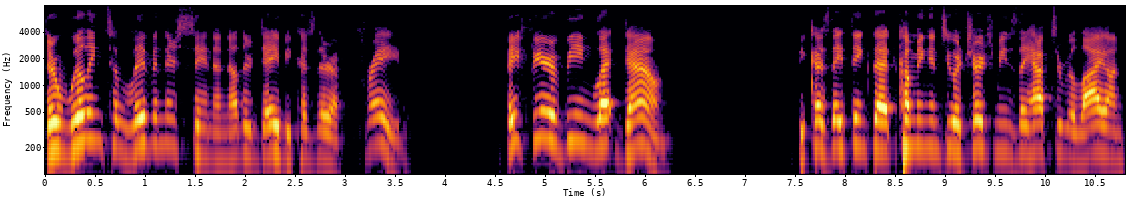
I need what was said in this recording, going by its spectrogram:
They're willing to live in their sin another day because they're afraid. They fear of being let down because they think that coming into a church means they have to rely on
